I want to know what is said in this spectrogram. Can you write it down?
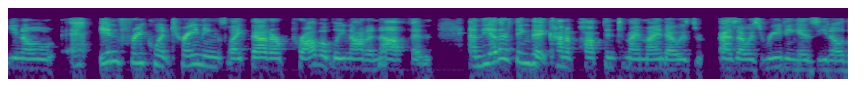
you know, infrequent trainings like that are probably not enough. And and the other thing that kind of popped into my mind I was as I was reading is, you know,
